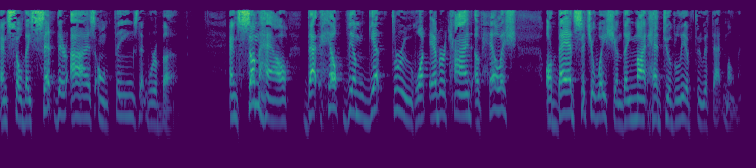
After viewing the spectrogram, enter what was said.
And so they set their eyes on things that were above. And somehow that helped them get through whatever kind of hellish or bad situation they might had to have lived through at that moment.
